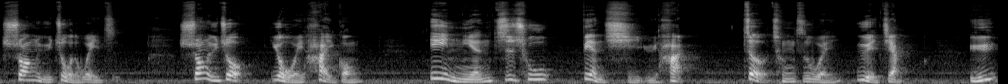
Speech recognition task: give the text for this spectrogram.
双鱼座的位置，双鱼座又为亥宫，一年之初便起于亥，这称之为月降。与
